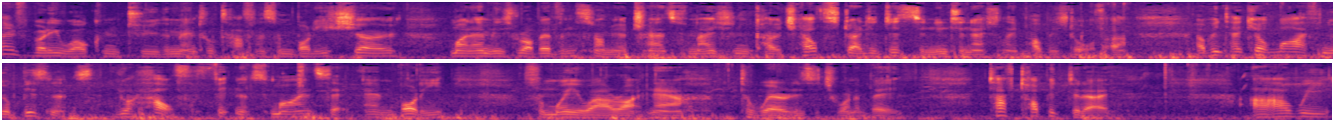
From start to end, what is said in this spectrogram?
Hi, everybody. Welcome to the Mental Toughness and Body Show. My name is Rob Evans, and I'm your transformation coach, health strategist, and internationally published author. Helping take your life and your business, your health, fitness, mindset, and body from where you are right now to where it is that you want to be. Tough topic today. Are we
